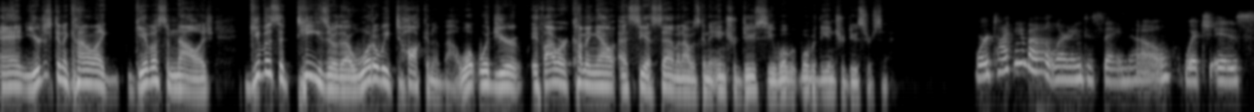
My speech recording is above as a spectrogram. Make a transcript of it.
And you're just going to kind of like give us some knowledge give us a teaser there. What are we talking about? What would your, if I were coming out at CSM and I was going to introduce you, what, what would the introducer say? We're talking about learning to say no, which is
